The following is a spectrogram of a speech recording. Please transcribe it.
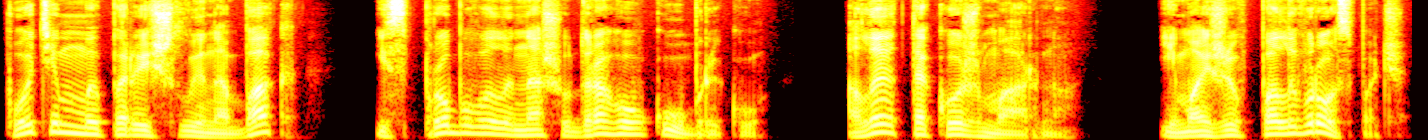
Потім ми перейшли на бак і спробували нашу драгу в кубрику, але також марно, і майже впали в розпач,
